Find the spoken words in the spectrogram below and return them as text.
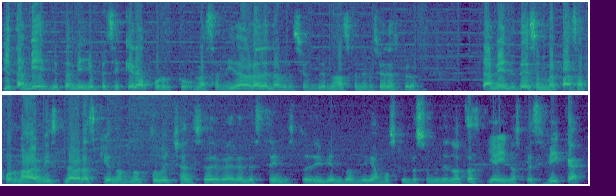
Yo también, yo también, yo pensé que era por la salida ahora de la versión de nuevas generaciones, pero también eso me pasa por no haber visto, la verdad es que yo no, tuve chance de ver el stream, estoy viendo digamos que un resumen de notas y ahí no especifica,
